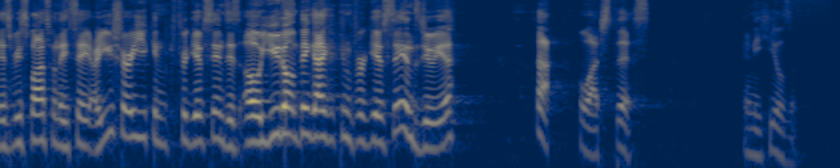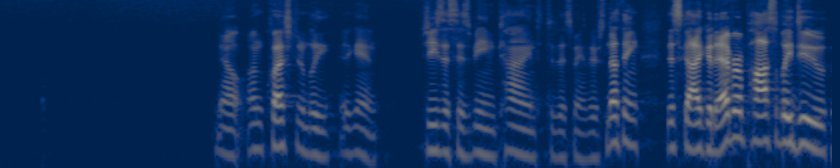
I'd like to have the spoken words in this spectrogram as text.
His response when they say, Are you sure you can forgive sins? is, Oh, you don't think I can forgive sins, do you? Ha, watch this. And he heals them. Now, unquestionably, again, Jesus is being kind to this man. There's nothing this guy could ever possibly do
